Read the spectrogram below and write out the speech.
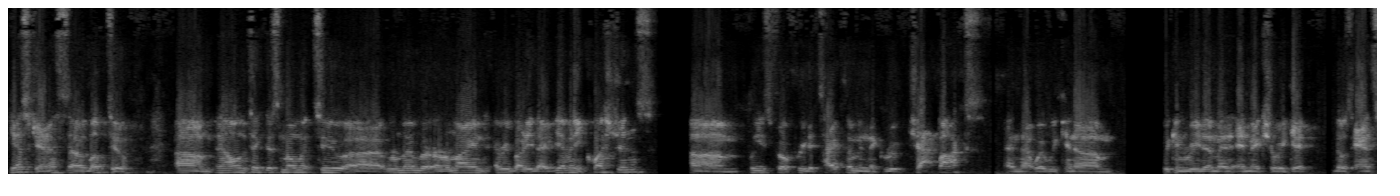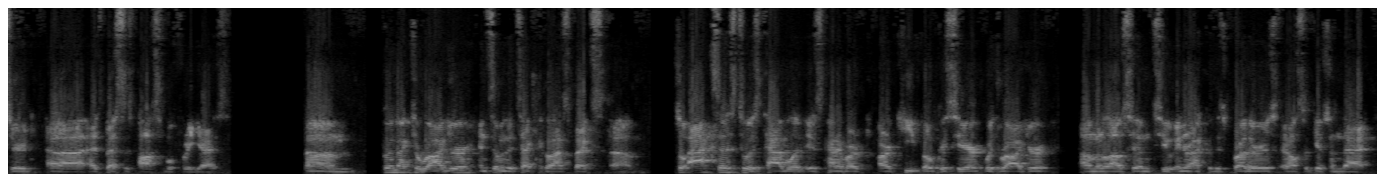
Yes, Janice, I would love to. Um, and I want to take this moment to uh, remember or remind everybody that if you have any questions, um, please feel free to type them in the group chat box, and that way we can um, we can read them and, and, make sure we get those answered uh, as best as possible for you guys. Um, going back to Roger and some of the technical aspects. So access to his tablet is kind of our, our key focus here with Roger. Um, it allows him to interact with his brothers and also gives him that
